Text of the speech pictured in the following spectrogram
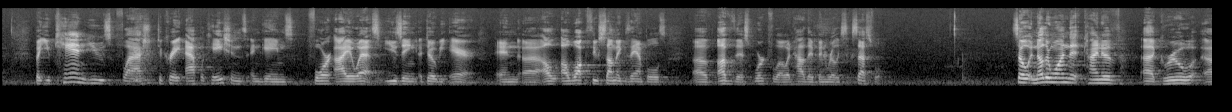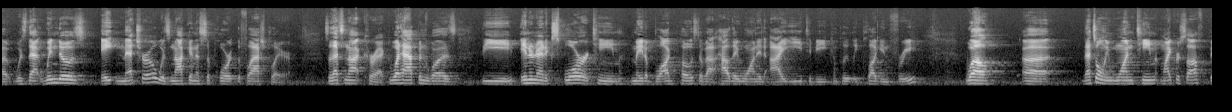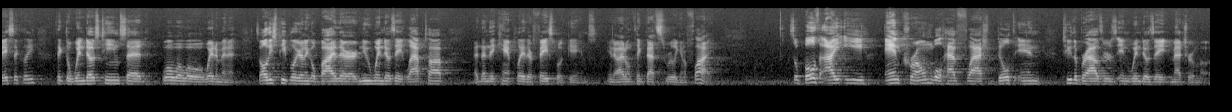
But you can use Flash to create applications and games for iOS using Adobe Air. And uh, I'll, I'll walk through some examples of, of this workflow and how they've been really successful. So another one that kind of uh, grew uh, was that Windows 8 Metro was not going to support the Flash player. So that's not correct. What happened was the Internet Explorer team made a blog post about how they wanted IE to be completely plug-in free. Well, uh, that's only one team at Microsoft, basically think the Windows team said, whoa, whoa, whoa, whoa, wait a minute. So all these people are going to go buy their new Windows 8 laptop, and then they can't play their Facebook games. You know, I don't think that's really going to fly. So both IE and Chrome will have Flash built in to the browsers in Windows 8 Metro mode.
